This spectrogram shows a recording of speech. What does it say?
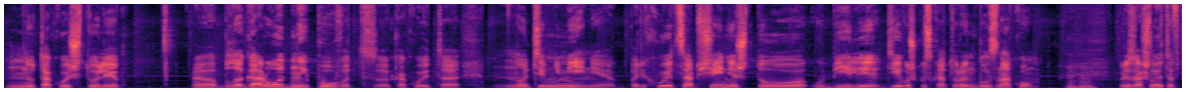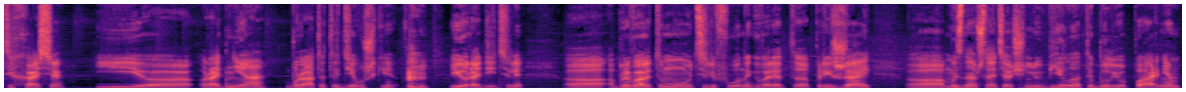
ну, такой, что ли, Э, благородный повод э, какой-то, но тем не менее приходит сообщение, что убили девушку, с которой он был знаком. Угу. Произошло это в Техасе, и э, родня, брат этой девушки, ее родители э, обрывают ему телефон и говорят: э, приезжай, э, мы знаем, что она тебя очень любила, ты был ее парнем,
